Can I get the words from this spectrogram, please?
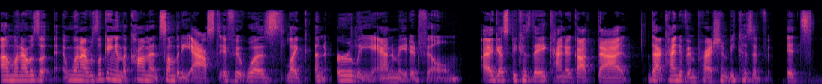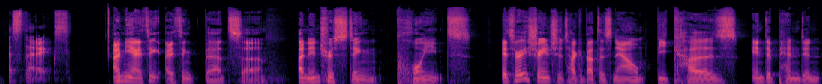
Um, when I was when I was looking in the comments, somebody asked if it was like an early animated film. I guess because they kind of got that that kind of impression because of its aesthetics. I mean, I think I think that's uh, an interesting point. It's very strange to talk about this now because independent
